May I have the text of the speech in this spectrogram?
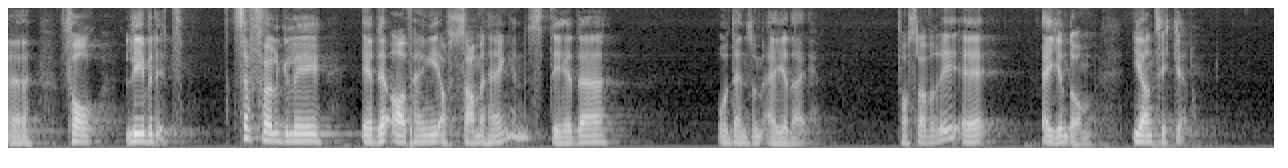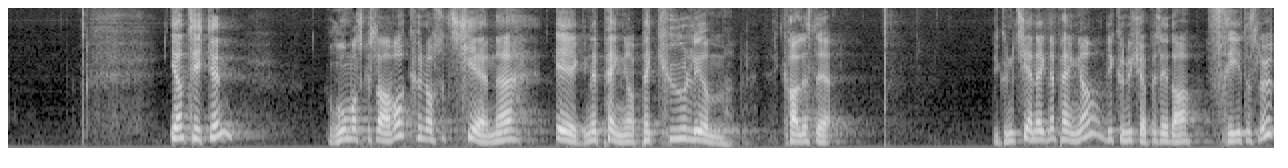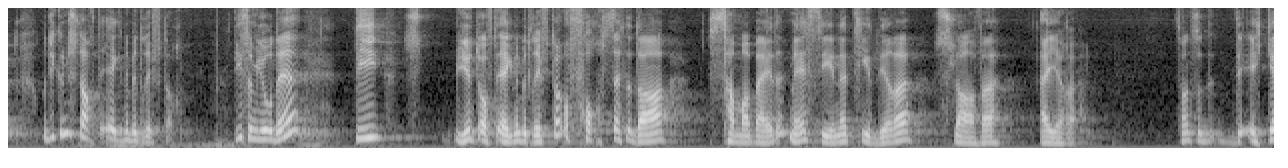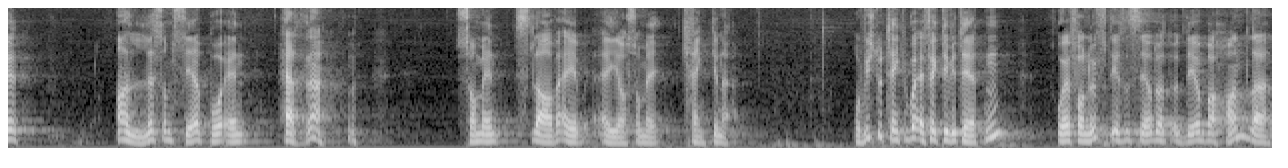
eh, for livet ditt. Selvfølgelig er det avhengig av sammenhengen, stedet og den som eier deg. For slaveri er eiendom i antikken. I antikken romerske slaver kunne også tjene egne penger. Peculium kalles det. De kunne tjene egne penger, de kunne kjøpe seg da fri til slutt, og de kunne starte egne bedrifter. De som gjorde det, de begynte ofte egne bedrifter og fortsatte da samarbeidet med sine tidligere slaveeiere. Sånn, så det er ikke alle som ser på en herre som en slaveeier som er krenkende. Og Hvis du tenker på effektiviteten og er fornuftig, så ser du at det å behandle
